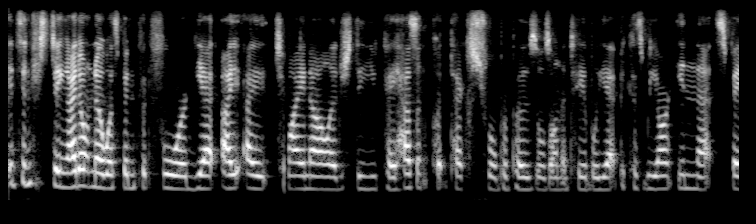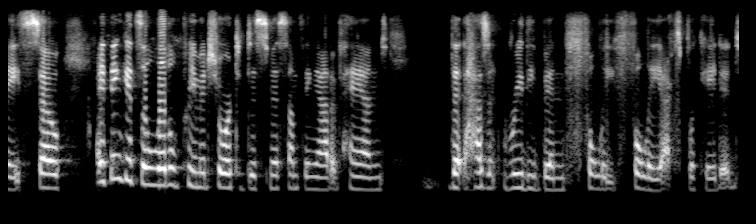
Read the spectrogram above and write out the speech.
it's interesting. I don't know what's been put forward yet. I, I, to my knowledge, the UK hasn't put textual proposals on the table yet because we aren't in that space. So I think it's a little premature to dismiss something out of hand that hasn't really been fully fully explicated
